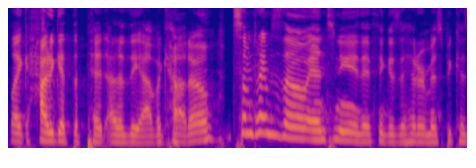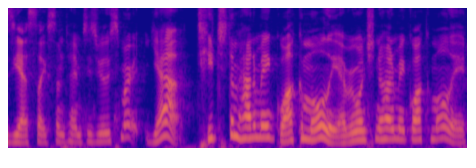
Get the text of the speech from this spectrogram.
Like how to get the pit out of the avocado. Sometimes though, Anthony they think is a hit or miss because yes, like sometimes he's really smart. Yeah, teach them how to make guacamole. Everyone should know how to make guacamole,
